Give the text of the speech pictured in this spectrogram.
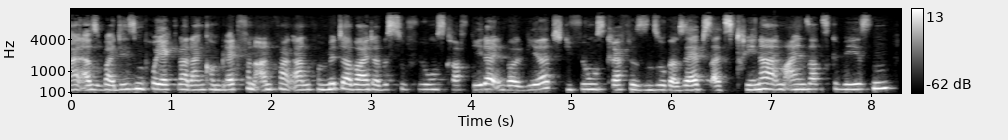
Nein, also bei diesem Projekt war dann komplett von Anfang an vom Mitarbeiter bis zur Führungskraft jeder involviert. Die Führungskräfte sind sogar selbst als Trainer im Einsatz gewesen.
